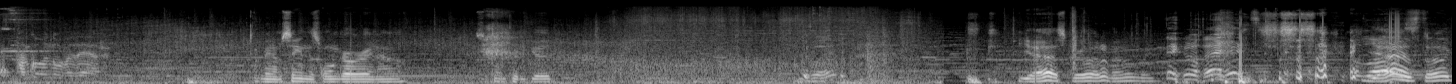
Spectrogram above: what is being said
I'm going over there. I mean, I'm seeing this one girl right now. She's doing pretty good. What? Yes, bro. I don't know. Like, what? I'm yes, lost. dog.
